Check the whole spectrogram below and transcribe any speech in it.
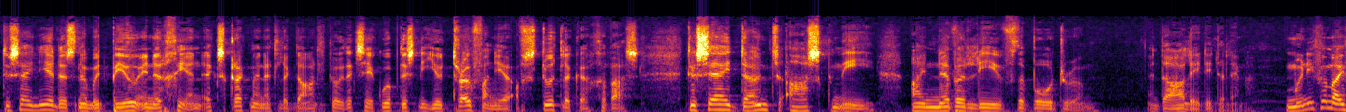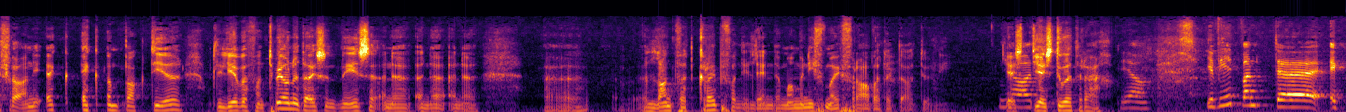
Toe sê hy, "Nee, dis nou met bio-energie." En ek skrik my natuurlik dadelik toe. Ek sê ek hoop dis nie jou trou van jou afstootlike gewas. Toe sê hy, "Don't ask me. I never leave the boardroom." En daar lê die dilemma. Moenie vir my vra nie. Ek ek impakteer die lewe van 200 000 mense in 'n in 'n in 'n uh 'n land wat kruip van ellende, maar moenie vir my vra wat ek daar doen nie. Jy's Ja, jy's doodreg. Ja. Jy weet want uh, ek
